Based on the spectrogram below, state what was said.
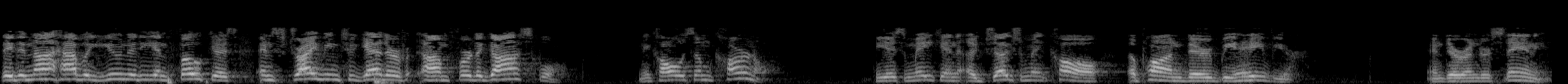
They did not have a unity and focus and striving together um, for the gospel. And he calls them carnal. He is making a judgment call upon their behavior and their understanding.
